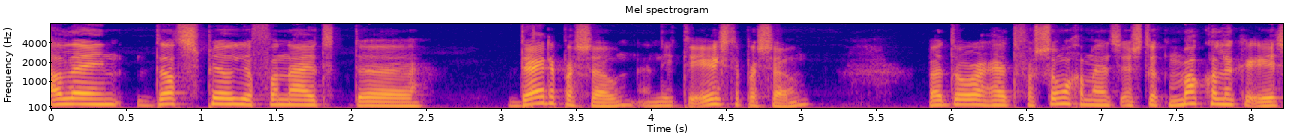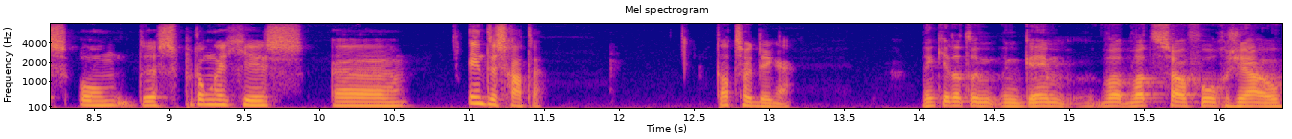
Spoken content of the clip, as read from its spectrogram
Alleen dat speel je vanuit de derde persoon en niet de eerste persoon. Waardoor het voor sommige mensen een stuk makkelijker is om de sprongetjes in te schatten. Dat soort dingen. Denk je dat een, een game. Wat, wat zou volgens jou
